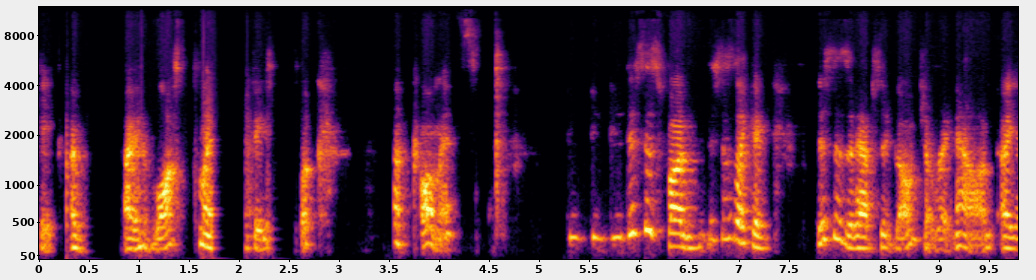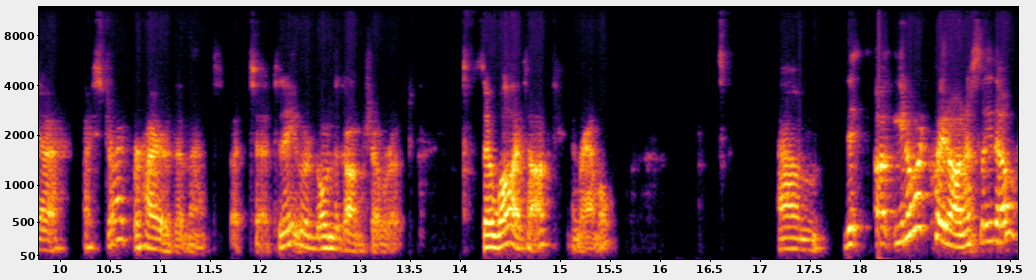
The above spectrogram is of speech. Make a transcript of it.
okay, I, I have lost my Facebook comments. This is fun. This is like a, this is an absolute gong show right now. I, I, uh, I strive for higher than that, but uh, today we're going the gong show route. So while I talk and ramble, um, th- uh, you know what, quite honestly though,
